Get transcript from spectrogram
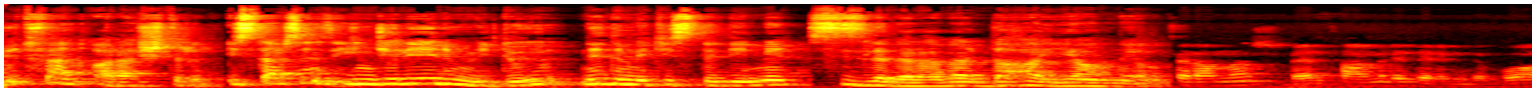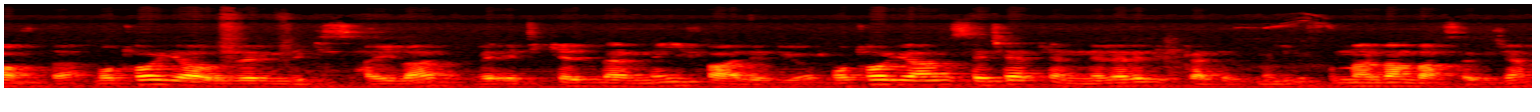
lütfen araştırın. İsterseniz inceleyelim videoyu. Ne demek istediğimi sizle beraber daha iyi anlayalım. Selamlar, ben tamir ederim de bu hafta motor yağı üzerindeki sayılar ve etiketler ne ifade ediyor? Motor yağını seçerken nelere dikkat etmeliyiz? Bunlardan bahsedeceğim.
